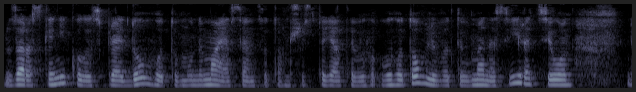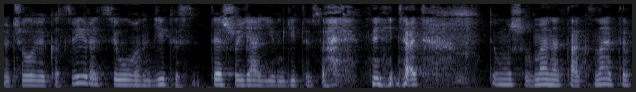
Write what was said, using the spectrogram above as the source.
зараз канікули сплять довго, тому немає сенсу там щось стояти виготовлювати. У мене свій раціон, у чоловіка свій раціон. Діти те, що я їм, діти взагалі не їдять. Тому що в мене так, знаєте.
